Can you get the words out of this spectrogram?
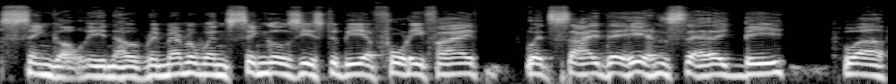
single. You know, remember when singles used to be a 45 with side A and side B? Well,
